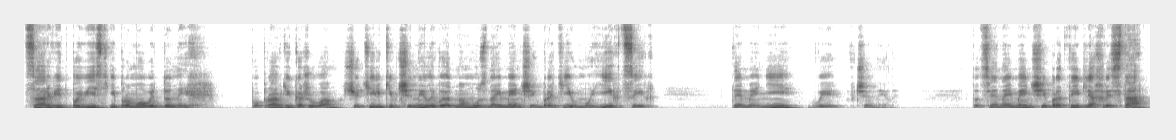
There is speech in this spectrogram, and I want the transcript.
Цар відповість і промовить до них. По правді кажу вам, що тільки вчинили ви одному з найменших братів моїх цих, те мені ви вчинили. То це найменші брати для Христа,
